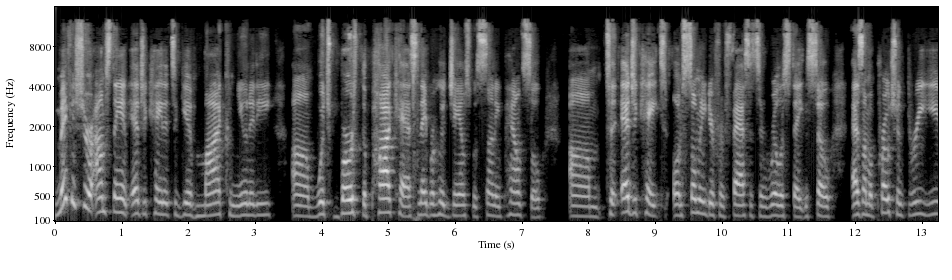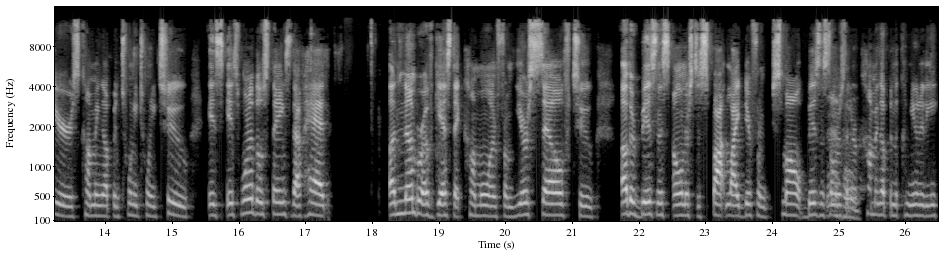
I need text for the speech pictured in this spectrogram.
making sure I'm staying educated to give my community, um, which birthed the podcast, Neighborhood Jams with Sunny Pouncil, um, to educate on so many different facets in real estate. And so, as I'm approaching three years coming up in 2022, it's it's one of those things that I've had a number of guests that come on from yourself to other business owners to spotlight different small business owners mm-hmm. that are mm-hmm. coming up in the community.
